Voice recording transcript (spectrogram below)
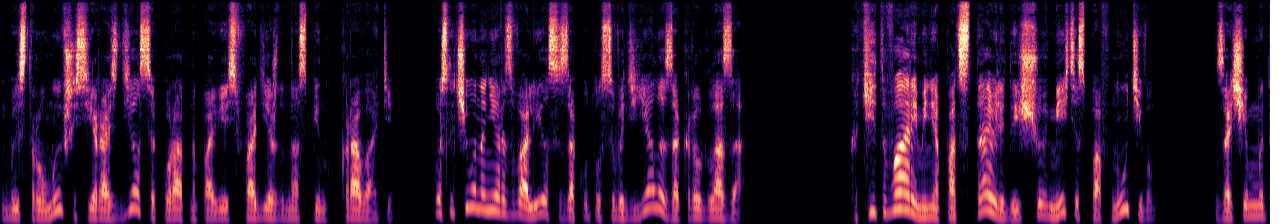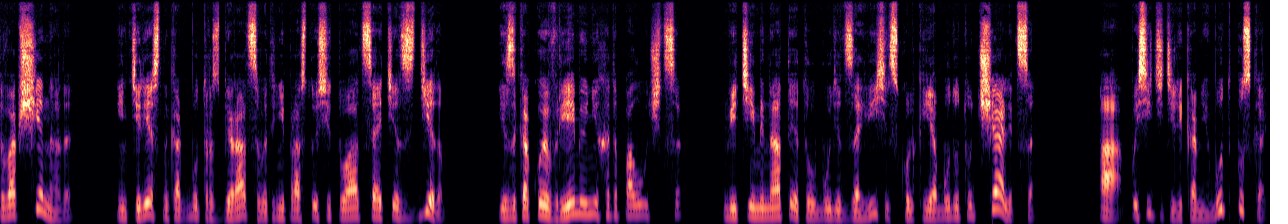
Быстро умывшись, я разделся, аккуратно повесив одежду на спинку кровати, после чего на ней развалился, закутался в одеяло и закрыл глаза. Какие твари меня подставили, да еще вместе с Пафнутьевым. Зачем им это вообще надо? Интересно, как будут разбираться в этой непростой ситуации отец с дедом. И за какое время у них это получится? Ведь именно от этого будет зависеть, сколько я буду тут чалиться. А посетители ко мне будут пускать?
